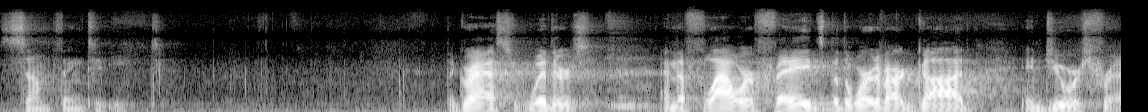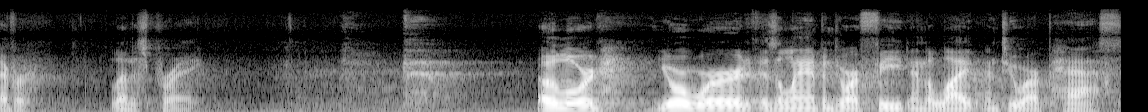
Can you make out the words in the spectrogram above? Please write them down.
something to eat. The grass withers and the flower fades, but the word of our God endures forever. Let us pray. O Lord, your word is a lamp unto our feet and a light unto our path.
